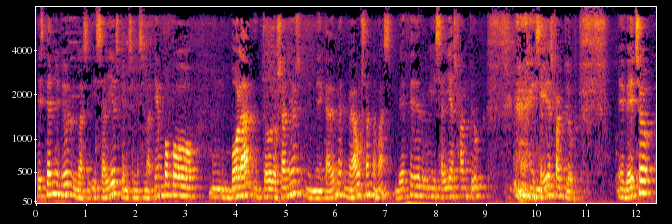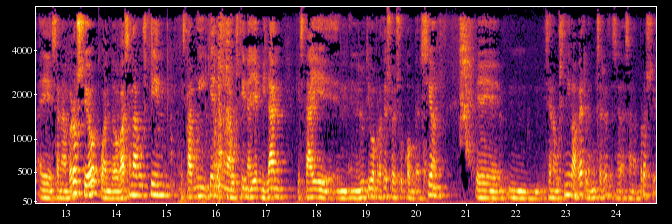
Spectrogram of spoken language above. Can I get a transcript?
este año yo, las Isaías, que se me, se me hacía un poco mm, bola todos los años, me, cada vez me, va gustando más. Voy a hacer un Isaías Fan Club. Isaías Fan Club. Eh, de hecho, eh, San Ambrosio, cuando va a San Agustín, está muy inquieto San Agustín ahí en Milán, que está ahí en el último proceso de su conversión, eh, San Agustín iba a verle muchas veces a San Ambrosio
